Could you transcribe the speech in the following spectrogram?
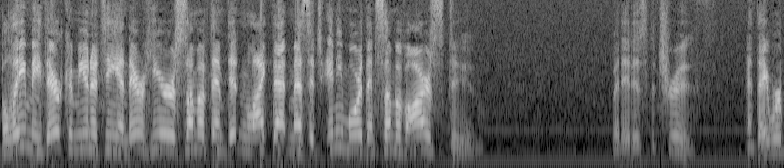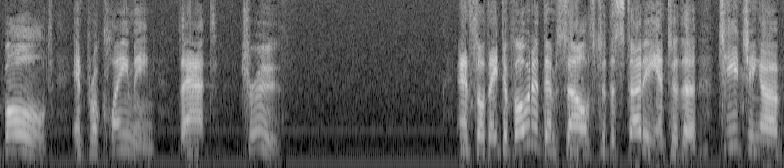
Believe me, their community and their hearers, some of them didn't like that message any more than some of ours do. But it is the truth. And they were bold in proclaiming that truth. And so they devoted themselves to the study and to the teaching of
